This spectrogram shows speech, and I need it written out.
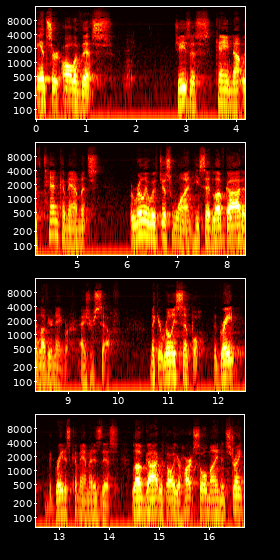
answered all of this. Jesus came not with ten commandments, but really with just one. He said, Love God and love your neighbor as yourself. Make it really simple. The great the greatest commandment is this. Love God with all your heart, soul, mind, and strength,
